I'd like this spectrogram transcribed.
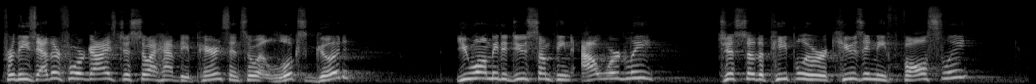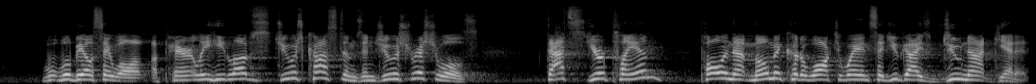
for these other four guys just so I have the appearance and so it looks good? You want me to do something outwardly just so the people who are accusing me falsely We'll be able to say, well, apparently he loves Jewish customs and Jewish rituals. That's your plan? Paul, in that moment, could have walked away and said, You guys do not get it.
